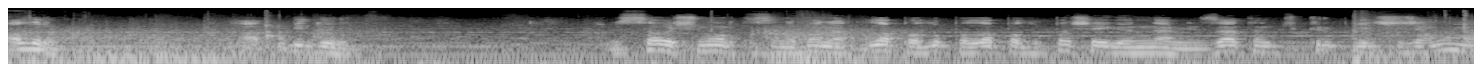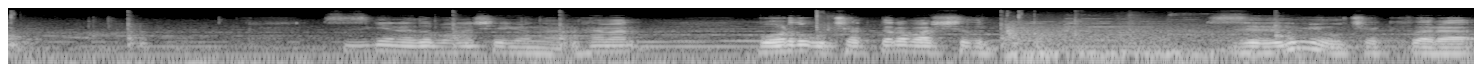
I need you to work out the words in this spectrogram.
Alırım. Abi bir durun. Şimdi savaşın ortasında bana lapa lupa lapa lupa şey göndermeyin. Zaten tükürüp geçeceğim ama siz gene de bana şey göndermeyin. Hemen bu arada uçaklara başladım. Size dedim ya uçaklara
